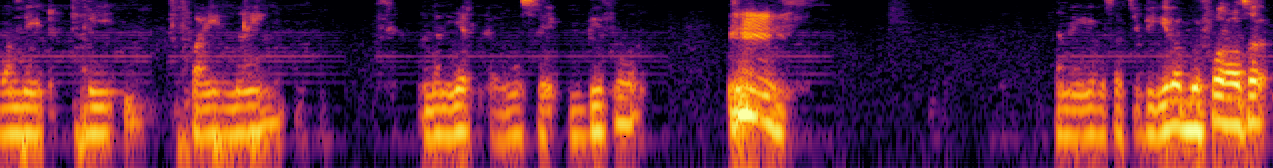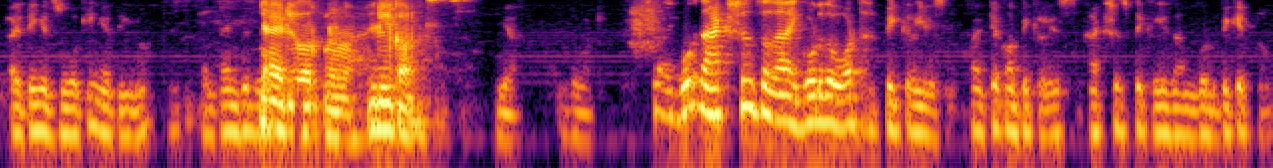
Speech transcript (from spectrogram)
one eight three five nine. 18359 and then here I will say before then I give a search. If you give a before also, I think it's working. I think no? sometimes it Yeah, it'll work. No, no, it'll come. Yeah. it'll work. So I go to the actions and then I go to the what pick release. If I click on pick release, actions pick release, I'm going to pick it now.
